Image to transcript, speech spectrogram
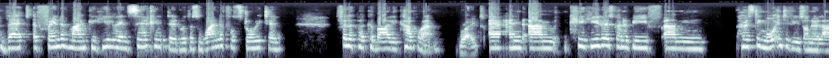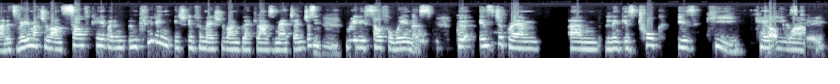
that a friend of mine, Kahilo Nseche, did with this wonderful storyteller, Philippa Kabali-Kagwa. Right. And um, Kahilo is going to be um, hosting more interviews on her line. It's very much around self care, but in, including information around Black Lives Matter and just mm-hmm. really self awareness. Her Instagram um, link is Talk is Key, K E Y.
